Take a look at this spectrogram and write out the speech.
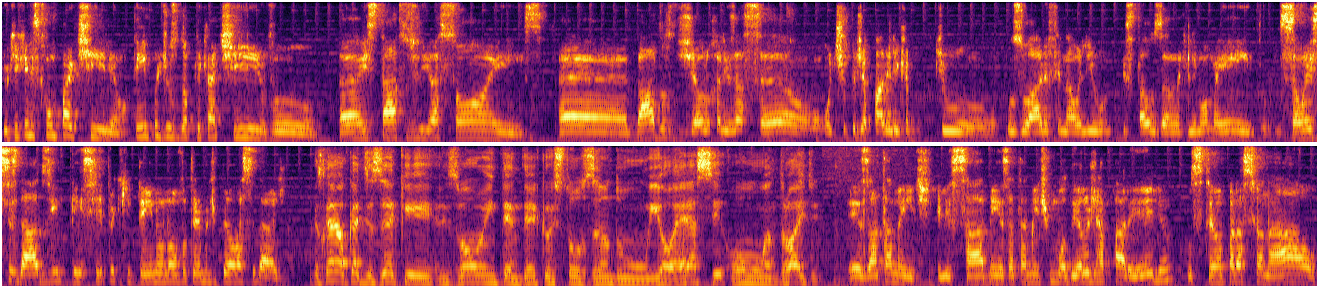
E o que, que eles compartilham? Tempo de uso do aplicativo, uh, status de ligações, uh, dados de geolocalização, o tipo de aparelho que, que o usuário final ali está usando naquele momento. São esses dados, em princípio, que tem no novo termo de privacidade. Israel quer dizer que eles vão entender que eu estou usando um iOS ou um Android? Exatamente. Eles sabem exatamente o modelo de aparelho, o sistema operacional,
